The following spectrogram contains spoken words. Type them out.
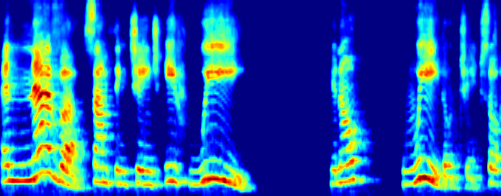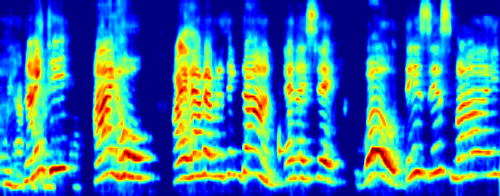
and never something change if we, you know, we don't change. So We have 90, change. I hope I have everything done. And I say, whoa, this is my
